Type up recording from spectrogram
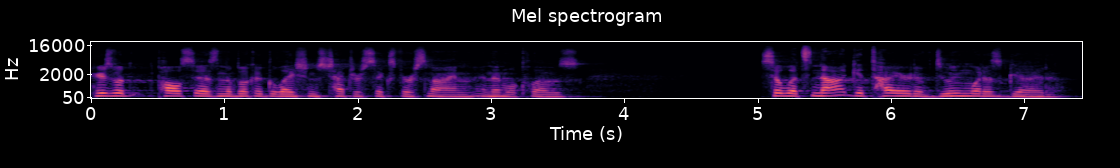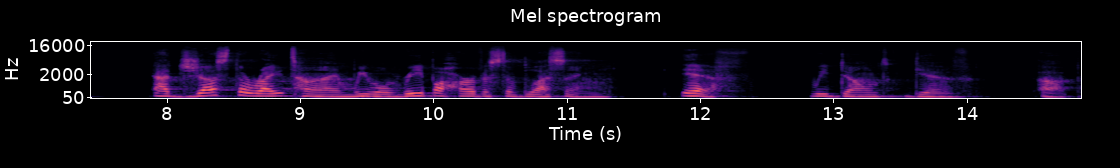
Here's what Paul says in the book of Galatians, chapter 6, verse 9, and then we'll close. So let's not get tired of doing what is good. At just the right time, we will reap a harvest of blessing if we don't give up.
